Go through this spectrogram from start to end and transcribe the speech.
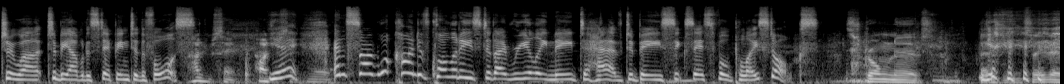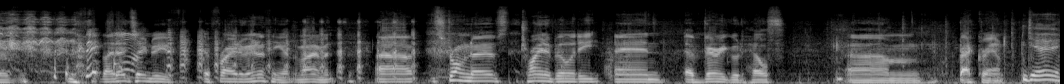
to uh, to be able to step into the force. 100%. 100%. Yeah. yeah. And so, what kind of qualities do they really need to have to be successful police dogs? Strong nerves. As you can see, they're, they don't seem to be afraid of anything at the moment. Uh, strong nerves, trainability, and a very good health um, background. Yeah.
